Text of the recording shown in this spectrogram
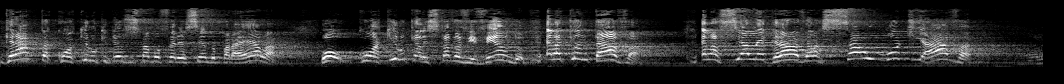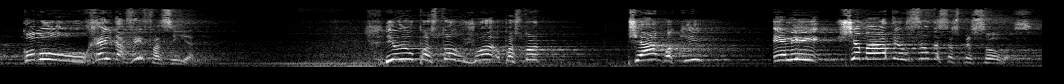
grata com aquilo que Deus estava oferecendo para ela, ou com aquilo que ela estava vivendo, ela cantava, ela se alegrava, ela salmodiava, como o rei Davi fazia. E o pastor João, o pastor Tiago aqui, ele chama a atenção dessas pessoas.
